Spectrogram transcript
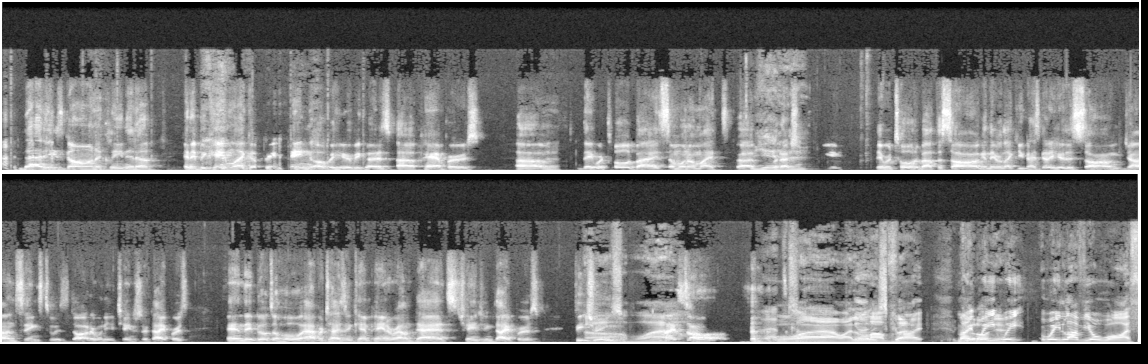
And daddy's gonna clean it up. And it became like a big thing over here because uh, Pampers, um, they were told by someone on my uh, Yeah. production team, they were told about the song and they were like, you guys got to hear this song John sings to his daughter when he changes her diapers. And they built a whole advertising campaign around dads changing diapers featuring Oh, wow. my song. That's cool. Wow, I That is love that. great. Mate, Good we, we we love your wife.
